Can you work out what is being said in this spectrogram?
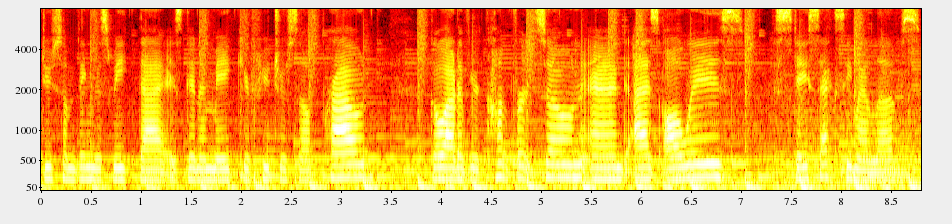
do something this week that is going to make your future self proud. Go out of your comfort zone and as always, stay sexy, my loves.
